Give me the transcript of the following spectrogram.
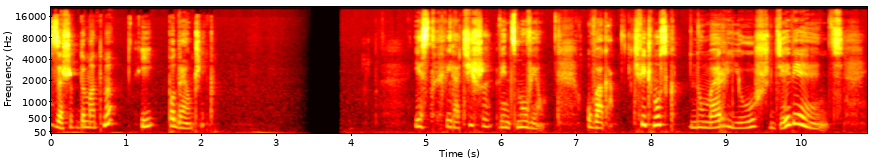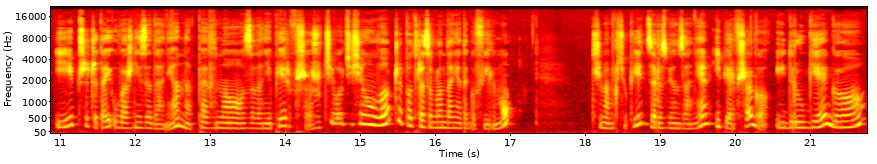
zeszyt do matmy i podręcznik. Jest chwila ciszy, więc mówię. Uwaga, ćwicz mózg numer już 9 i przeczytaj uważnie zadania. Na pewno zadanie pierwsze rzuciło ci się w oczy podczas oglądania tego filmu. Trzymam kciuki za rozwiązanie i pierwszego, i drugiego.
